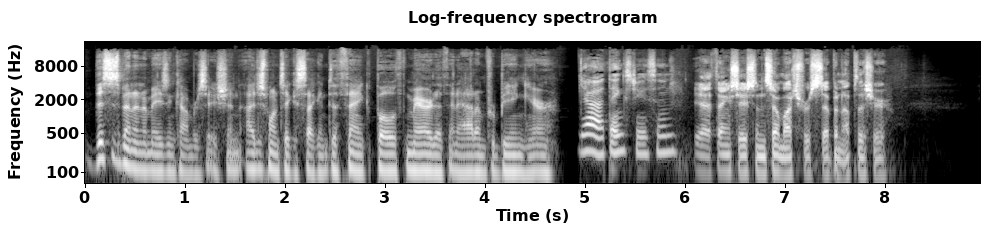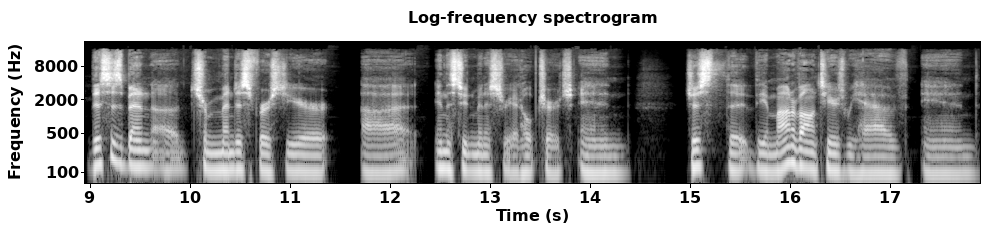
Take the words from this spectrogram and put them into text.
this has been an amazing conversation. I just want to take a second to thank both Meridith and Adam for being here. Yeah, thanks, Jason. Yeah, thanks, Jason, so much for stepping up this year. This has been a tremendous first year uh, in the student ministry at Hope Church, and just the the amount of volunteers we have and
